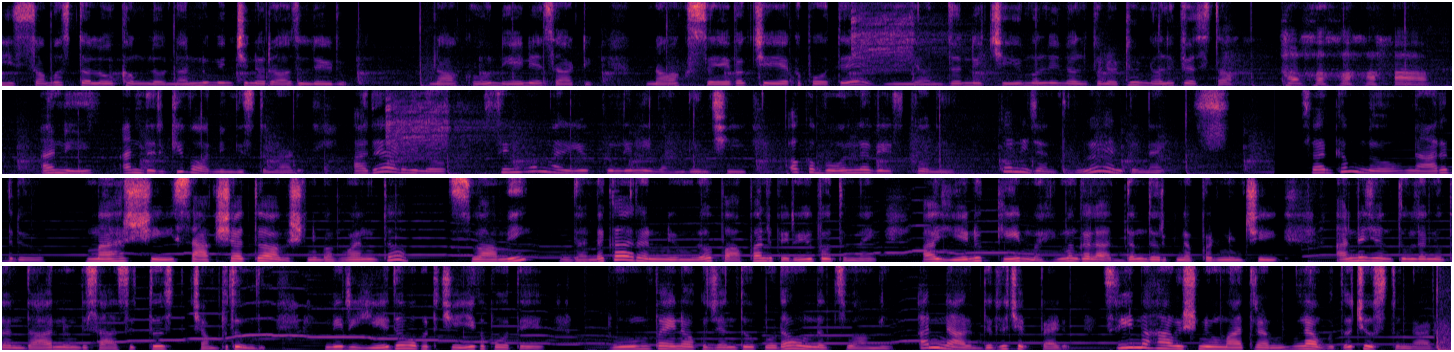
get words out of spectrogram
ఈ సమస్త లోకంలో నన్ను మించిన రాజు లేడు. నాకు నేనే సాటి. నాకు సేవ చేయకపోతే మీ అందరినీ చీమల్ని నలిపినట్టు నలిపేస్తా. హాహాహాహా అని అందరికీ వార్నింగ్ ఇస్తున్నాడు. అదే అడవిలో సింహం మరియు పులిని బంధించి ఒక బోన్లో వేసుకొని కొన్ని జంతువులు వెళ్తున్నాయి స్వర్గంలో నారదుడు మహర్షి సాక్షాత్తు ఆ విష్ణు భగవాన్తో స్వామి దండకారణ్యంలో పాపాలు పెరిగిపోతున్నాయి. ఆ ఏనుక్కి మహిమ గల అద్దం దొరికినప్పటి నుంచి అన్ని జంతువులను తన దారి నుండి శాసిస్తూ చంపుతుంది. మీరు ఏదో ఒకటి చేయకపోతే భూమిపైన ఒక జంతువు కూడా ఉండదు స్వామి అని నారదుడు చెప్పాడు. శ్రీ మహావిష్ణువు మాత్రం నవ్వుతూ చూస్తున్నాడు.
